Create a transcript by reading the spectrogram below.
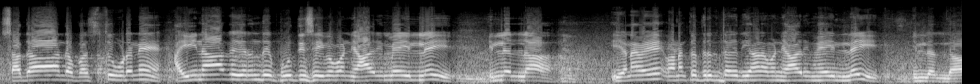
சதா அந்த வஸ்து உடனே ஐனாக இருந்து பூர்த்தி செய்பவன் யாருமே இல்லை. இல்லல்லா. எனவே வணக்கத்திற்கு தகுதியானவன் யாருமே இல்லை. இல்லல்லா.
